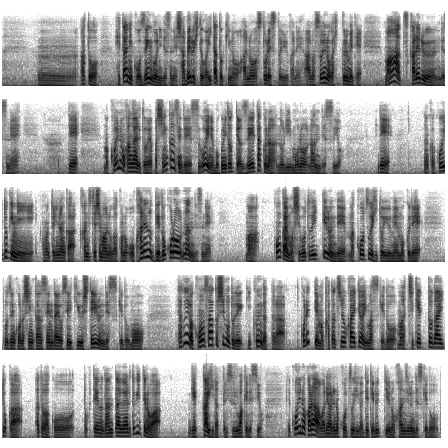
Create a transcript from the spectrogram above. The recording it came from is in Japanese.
うん、あと、下手にこう前後にですね、喋る人がいた時のあのストレスというかね、あの、そういうのがひっくるめて、まあ疲れるんですね。で、まあこういうのも考えると、やっぱ新幹線ってすごいね、僕にとっては贅沢な乗り物なんですよ。で、なんかこういう時に本当になんか感じてしまうのが、このお金の出所なんですね。まあ、今回も仕事で行ってるんで、まあ、交通費という名目で、当然この新幹線代を請求しているんですけども、例えばコンサート仕事で行くんだったら、これってま形を変えてはいますけど、まあ、チケット代とか、あとはこう、特定の団体がやるときっていうのは、月会費だったりするわけですよ。でこういうのから我々の交通費が出てるっていうのを感じるんですけど、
